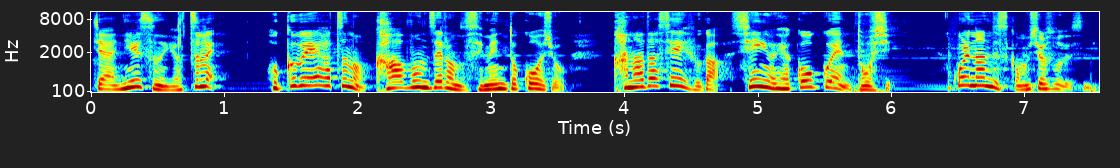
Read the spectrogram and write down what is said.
じゃあニュースの4つ目。北米初のカーボンゼロのセメント工場。カナダ政府が1400億円投資。これ何ですか？面白そうですね。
